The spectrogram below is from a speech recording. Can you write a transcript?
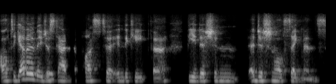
altogether, they just added a plus to indicate the the addition additional segments.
